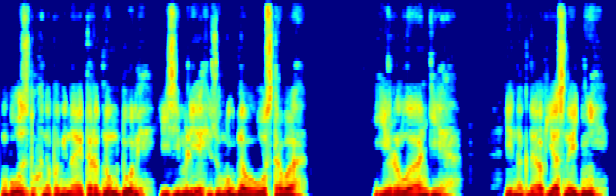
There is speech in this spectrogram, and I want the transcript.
Воздух напоминает о родном доме и земле изумрудного острова. Ирландия. Иногда в ясные дни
